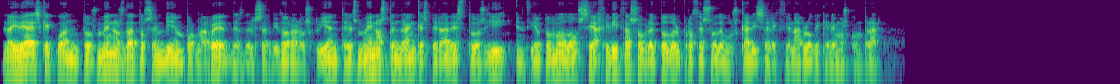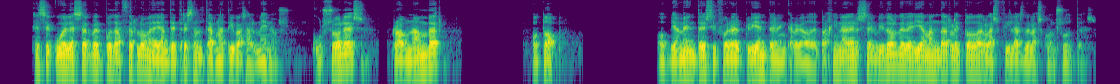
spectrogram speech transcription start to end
La idea es que cuantos menos datos se envíen por la red desde el servidor a los clientes, menos tendrán que esperar estos y, en cierto modo, se agiliza sobre todo el proceso de buscar y seleccionar lo que queremos comprar. SQL Server puede hacerlo mediante tres alternativas al menos, cursores, round number o top. Obviamente, si fuera el cliente el encargado de paginar, el servidor debería mandarle todas las filas de las consultas.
